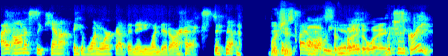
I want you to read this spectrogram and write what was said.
I honestly cannot think of one workout that anyone did RX. Which is awesome, by it, the way. Which is great.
